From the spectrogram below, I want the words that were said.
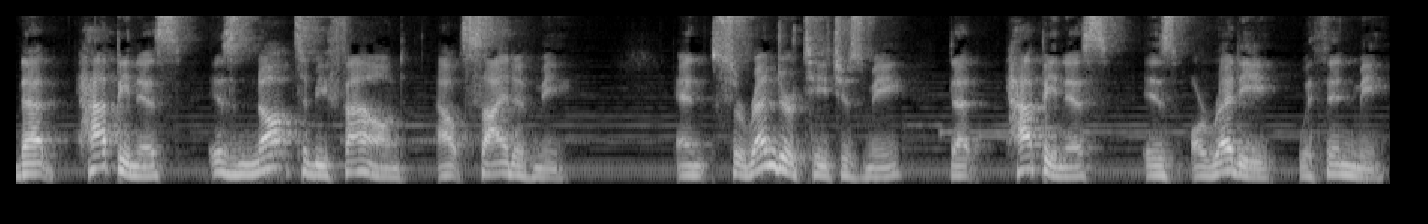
that happiness is not to be found outside of me. And surrender teaches me that happiness is already within me.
